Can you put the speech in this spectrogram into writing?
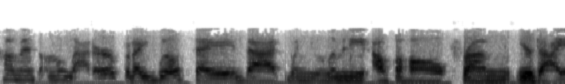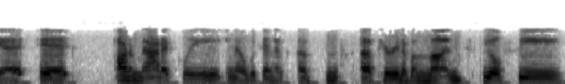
comment on the latter, but I will say that when you eliminate alcohol from your diet, it automatically, you know, within a, a, a period of a month, you'll see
